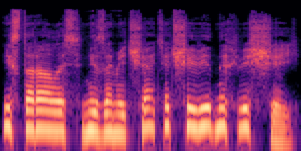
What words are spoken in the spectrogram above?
и старалась не замечать очевидных вещей.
